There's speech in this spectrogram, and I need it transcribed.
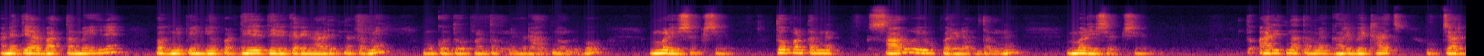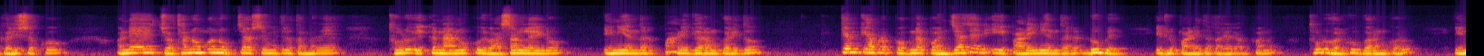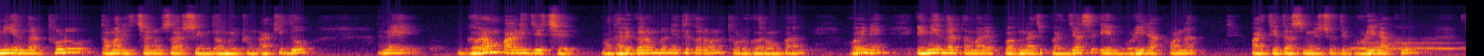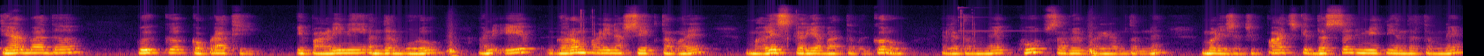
અને ત્યારબાદ તમે એને પગની પિંડી ઉપર ધીરે ધીરે કરીને આ રીતના તમે મૂકો તો પણ તમને રાહતનો અનુભવ મળી શકશે. તો પણ તમને સારું એવું પરિણામ તમને મળી શકશે. તો આ રીતના તમે ઘરે બેઠા જ ઉપચાર કરી શકો. અને ચોથા નંબરનો ઉપચાર છે મિત્રો, તમારે થોડું એક નાનું કોઈ વાસણ લઈ લો, એની અંદર પાણી ગરમ કરી દો. કેમ કે આપણા પગના પંજા છે ને, એ પાણીની અંદર ડૂબે એટલું પાણી તમારે રાખવાનું. થોડું હલકું ગરમ કરો. એની અંદર થોડું તમારી ઈચ્છા અનુસાર સિંધો મીઠું નાખી દો. અને ગરમ પાણી જે છે, વધારે ગરમ બી નથી કરવાનું, થોડું ગરમ પાણી હોય ને, એની અંદર તમારે પગના જે પંજા છે, એ બોળી રાખવાના. પાંચથી દસ મિનિટ સુધી ગોળી રાખો. ત્યારબાદ કોઈક કપડાથી એ પાણીની અંદર ગોળો અને એ ગરમ પાણીના શેક તમારે માલિશ કર્યા બાદ તમે કરો, એટલે તમને ખૂબ સારું પરિણામ તમને મળી શકશે. પાંચ કે દસ જ મિનિટની અંદર તમને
